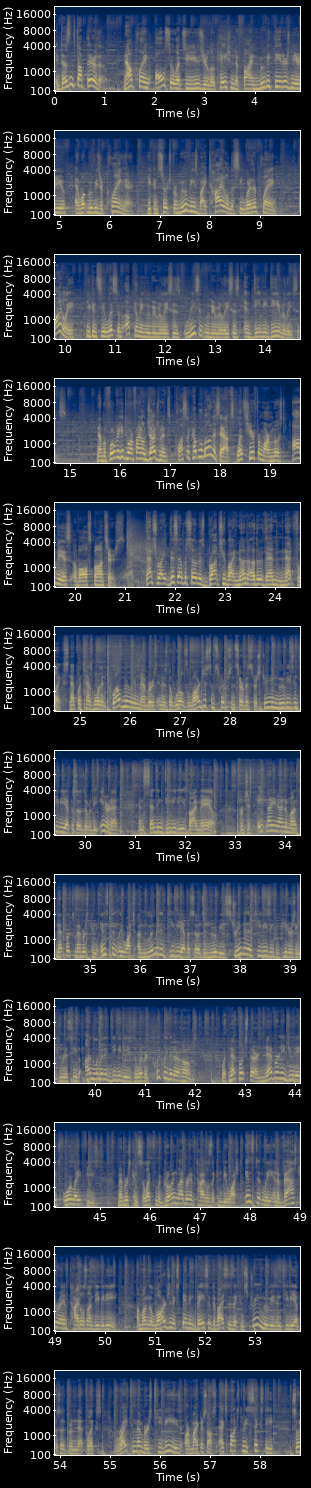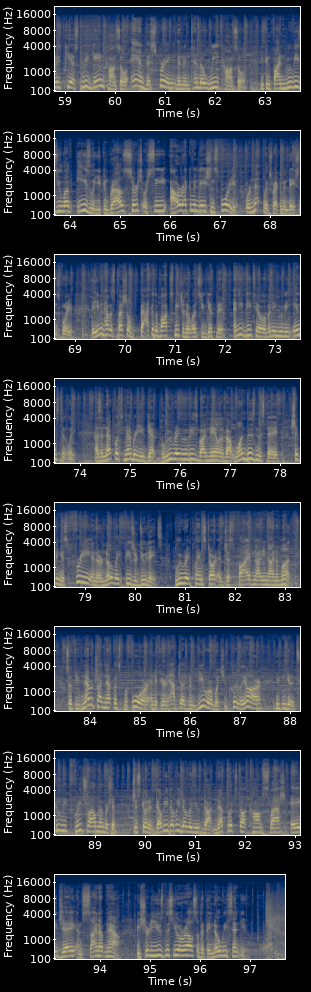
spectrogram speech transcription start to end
It doesn't stop there though. Now Playing also lets you use your location to find movie theaters near you and what movies are playing there. You can search for movies by title to see where they're playing. Finally, you can see lists of upcoming movie releases, recent movie releases, and DVD releases. Now, before we get to our final judgments, plus a couple of bonus apps, let's hear from our most obvious of all sponsors. That's right, this episode is brought to you by none other than Netflix. Netflix has more than 12 million members and is the world's largest subscription service for streaming movies and TV episodes over the internet and sending DVDs by mail. For just $8.99 a month, Netflix members can instantly watch unlimited TV episodes and movies streamed to their TVs and computers and can receive unlimited DVDs delivered quickly to their homes. With Netflix, there are never any due dates or late fees. Members can select from a growing library of titles that can be watched instantly and a vast array of titles on DVD. Among the large and expanding base of devices that can stream movies and TV episodes from Netflix, right to members TVs are Microsoft's Xbox 360, Sony's PS3 game console, and this spring, the Nintendo Wii console. You can find movies you love easily. You can browse, search, or see our recommendations for you, or Netflix recommendations for you. They even have a special back of the box feature that lets you get the, any detail of any movie instantly. As a Netflix member, you get Blu-ray movies by mail in about one business day. Shipping is free and there are no late fees or due dates. Blu-ray plans start at just $5.99 a month. So if you've never tried Netflix before, and if you're an App Judgment viewer, which you clearly are, you can get a two-week free trial membership. Just go to www.netflix.com slash AJ and sign up now. Be sure to use this URL so that they know we sent you.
